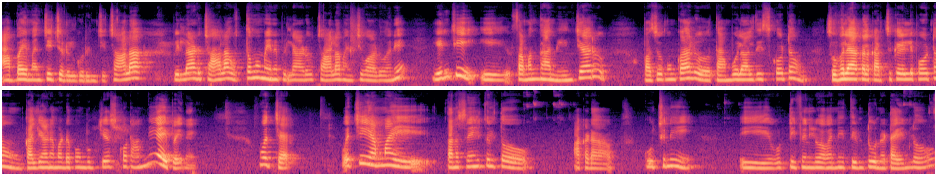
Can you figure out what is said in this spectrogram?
ఆ అబ్బాయి మంచి చెడుల గురించి చాలా పిల్లాడు చాలా ఉత్తమమైన పిల్లాడు చాలా మంచివాడు అని ఎంచి ఈ సంబంధాన్ని ఎంచారు. పసుపు కుంకాలు తాంబూలాలు తీసుకోవటం శుభలేఖలు ఖర్చుకి వెళ్ళిపోవటం కళ్యాణ మండపం బుక్ చేసుకోవటం అన్నీ అయిపోయినాయి. వచ్చారు. వచ్చి ఈ అమ్మాయి తన స్నేహితులతో అక్కడ కూర్చుని ఈ టిఫిన్లు అవన్నీ తింటూ ఉన్న టైంలో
